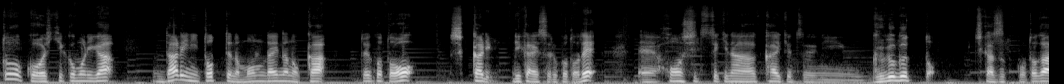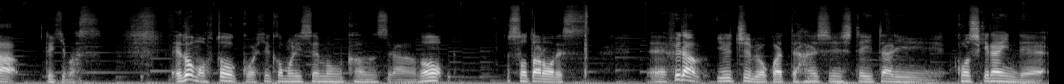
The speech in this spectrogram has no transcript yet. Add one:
不登校引きこもりが誰にとっての問題なのかということをしっかり理解することで、えー、本質的な解決にぐぐぐっと近づくことができます。えー、どうも不登校引きこもり専門カウンセラーの曽太郎です。えー、普段 YouTube をこうやって配信していたり、公式 LINE で、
